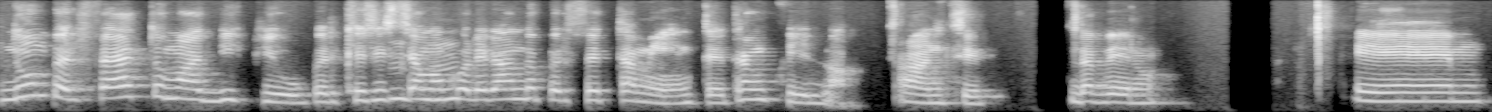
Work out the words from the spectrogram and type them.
non perfetto, ma di più, perché ci stiamo Mhm. collegando perfettamente, tranquilla. Anzi, davvero. Ehm,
